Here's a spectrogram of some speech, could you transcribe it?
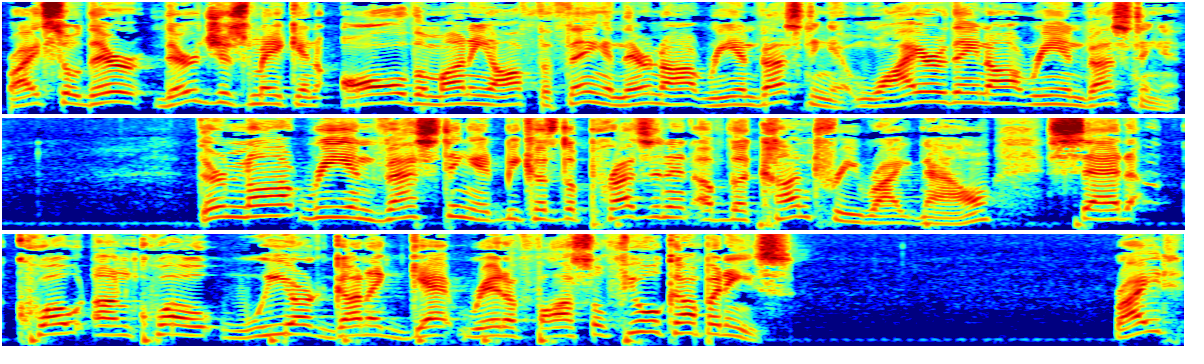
right? So they're they're just making all the money off the thing and they're not reinvesting it. Why are they not reinvesting it? They're not reinvesting it because the president of the country right now said, quote unquote, we are going to get rid of fossil fuel companies. Right?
